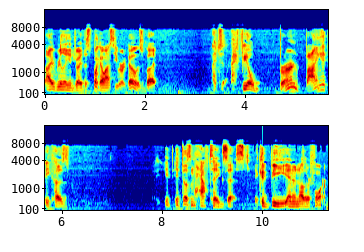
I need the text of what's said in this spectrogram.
I really enjoyed this book. I want to see where it goes, but I, just, I feel burned buying it because it, it doesn't have to exist. It could be in another form.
